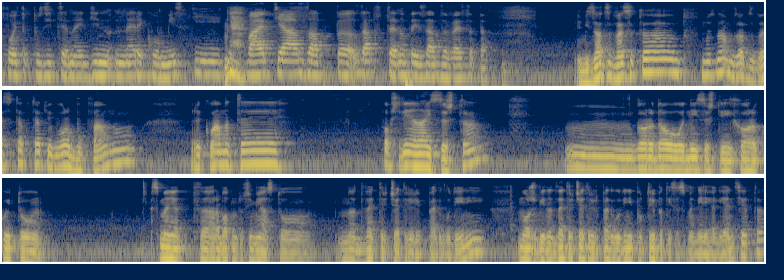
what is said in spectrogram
твоята позиция на един нерекламист и каква е тя зад, зад сцената и зад завесата? Еми зад завесата, не знам, зад завесата, ако трябва да ти говоря буквално, рекламата е в общи линии една и съща. М, Горе-долу едни и същи хора, които сменят работното си място на 2, 3, 4 или 5 години. Може би на 2, 3, 4 или 5 години по три пъти са сменили агенцията.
